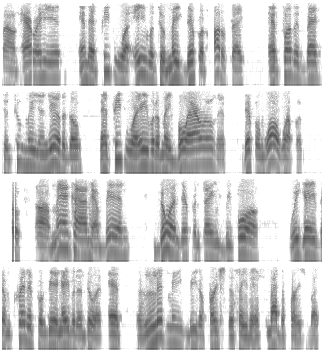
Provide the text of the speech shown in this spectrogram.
found arrowheads, and that people were able to make different artifacts and further back to two million years ago, that people were able to make bow arrows and different war weapons. So uh, mankind have been doing different things before we gave them credit for being able to do it. And let me be the first to say this, not the first, but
